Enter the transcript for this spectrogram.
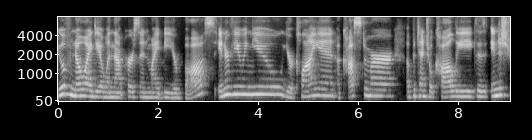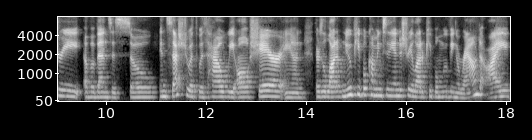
you have no idea when that person might be your boss interviewing you, your client, a customer, a potential colleague. The industry of events is so incestuous with how we all share. And there's a lot of new people coming to the industry, a lot of people moving around. I,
